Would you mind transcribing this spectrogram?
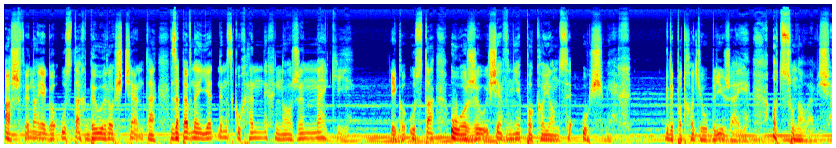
a szwy na jego ustach były rozcięte, zapewne jednym z kuchennych noży Megi. Jego usta ułożyły się w niepokojący uśmiech. Gdy podchodził bliżej, odsunąłem się.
